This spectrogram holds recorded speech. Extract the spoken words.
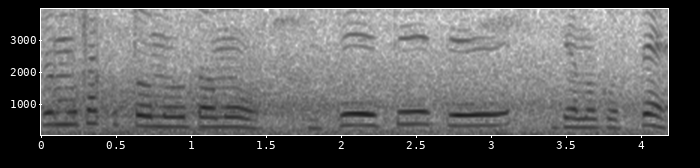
夏のタクトの歌の「てててて」じゃなくて「てーんかい」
